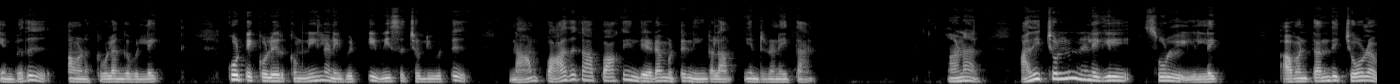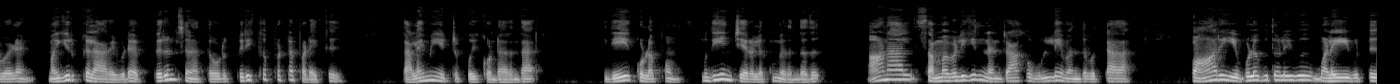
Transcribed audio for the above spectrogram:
என்பது அவனுக்கு விளங்கவில்லை. கோட்டைக்குள் இருக்கும் நீலனை வெட்டி வீசச் சொல்லிவிட்டு நாம் பாதுகாப்பாக இந்த இடம் விட்டு நீங்கலாம் என்று நினைத்தான். ஆனால் அதைச் சொல்லும் நிலையில் சூழல் இல்லை. அவன் தந்தை சோழவழன் மயிர்கலாரை விட பெரும் சினத்தோடு பிரிக்கப்பட்ட படைக்கு தலைமையேற்று போய்க் கொண்டிருந்தார். இதே குழப்பம் முதியஞ்சேரலுக்கும் இருந்தது. ஆனால் சமவெளியில் நன்றாக உள்ளே வந்து விட்டார்? பாரி இவ்வளவு தொலைவு மலையை விட்டு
